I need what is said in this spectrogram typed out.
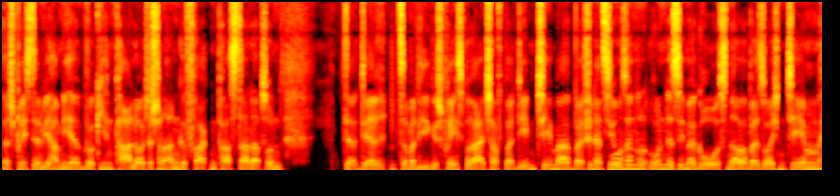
Äh, sprichst, denn wir haben hier wirklich ein paar Leute schon angefragt, ein paar Startups und der, der sag mal, die Gesprächsbereitschaft bei dem Thema, bei Finanzierungsrunden ist immer groß, ne? aber bei solchen Themen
